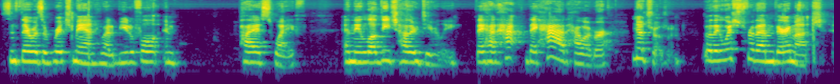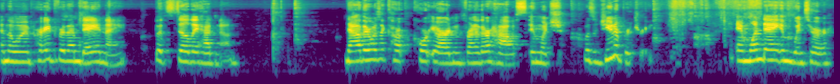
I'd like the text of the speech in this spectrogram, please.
since there was a rich man who had a beautiful and pious wife, and they loved each other dearly. They had, ha- they had, however, no children, though they wished for them very much, and the woman prayed for them day and night, but still they had none. Now there was a courtyard in front of their house in which was a juniper tree. And one day in winter,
